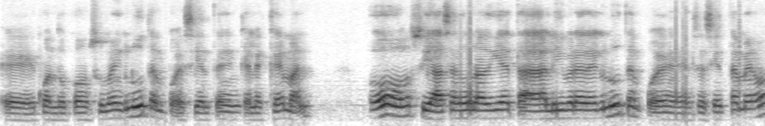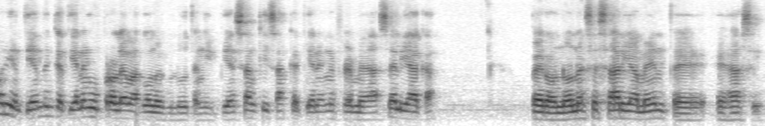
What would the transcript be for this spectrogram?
eh, cuando consumen gluten pues sienten que les quema mal. O si hacen una dieta libre de gluten pues se sienten mejor y entienden que tienen un problema con el gluten y piensan quizás que tienen enfermedad celíaca pero no necesariamente es así.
